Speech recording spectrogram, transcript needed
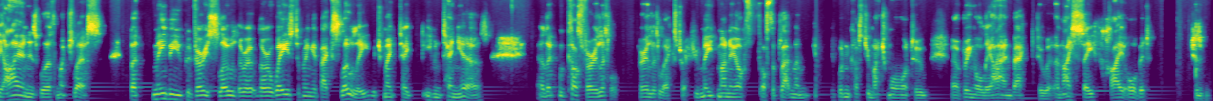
The iron is worth much less, but maybe you could very slow. There are there are ways to bring it back slowly, which might take even ten years. Uh, that would cost very little, very little extra. If you made money off off the platinum, it wouldn't cost you much more to uh, bring all the iron back to a, a nice, safe, high orbit which is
